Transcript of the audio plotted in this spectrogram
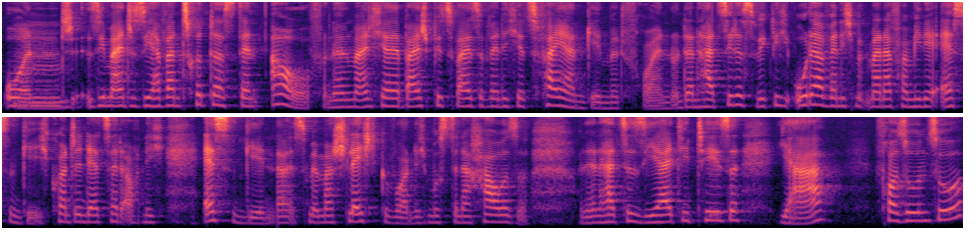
Und mhm. sie meinte so, ja, wann tritt das denn auf? Und dann meinte ich ja beispielsweise, wenn ich jetzt feiern gehe mit Freunden. Und dann hat sie das wirklich, oder wenn ich mit meiner Familie essen gehe. Ich konnte in der Zeit auch nicht essen gehen. Da ist mir immer schlecht geworden. Ich musste nach Hause. Und dann hatte sie halt die These, ja, Frau so und so,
